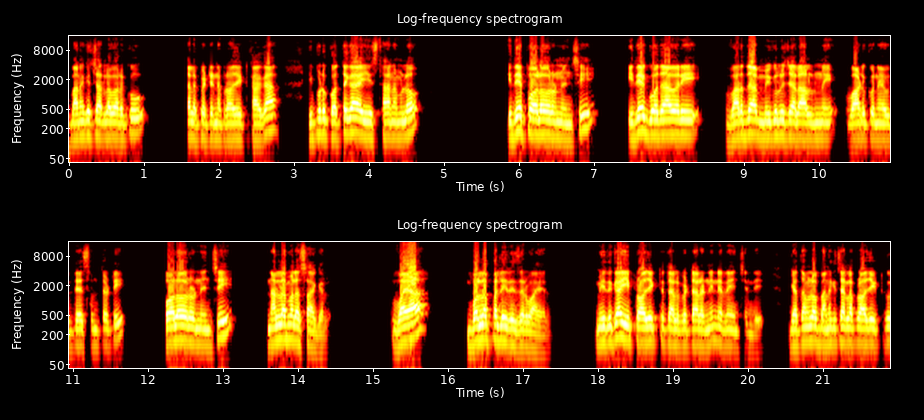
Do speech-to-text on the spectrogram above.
బనకచర్ల వరకు తలపెట్టిన ప్రాజెక్ట్ కాగా ఇప్పుడు కొత్తగా ఈ స్థానంలో ఇదే పోలవరం నుంచి ఇదే గోదావరి వరద మిగులు జలాలని వాడుకునే ఉద్దేశంతో పోలవరం నుంచి నల్లమల సాగర్ వయా బొల్లపల్లి రిజర్వాయర్ మీదుగా ఈ ప్రాజెక్టు తలపెట్టాలని నిర్ణయించింది. గతంలో బనకచర్ల ప్రాజెక్టుకు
